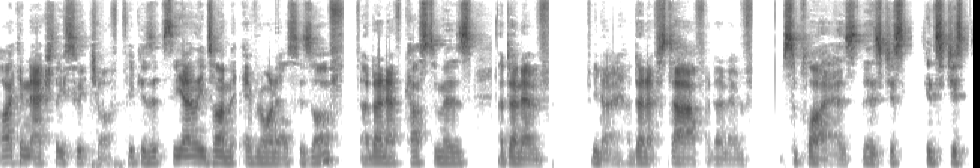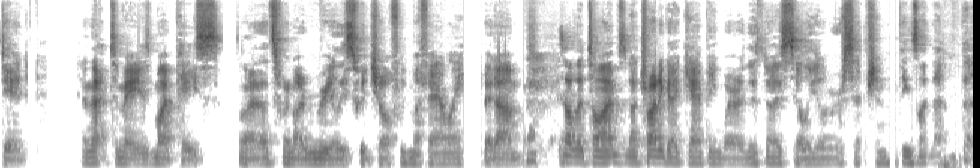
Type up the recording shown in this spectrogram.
I can actually switch off because it's the only time that everyone else is off. I don't have customers. I don't have, you know, I don't have staff. I don't have suppliers. There's just, it's just dead and that to me is my peace. Like, that's when I really switch off with my family. But um, there's other times, and I try to go camping where there's no cellular reception, things like that.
